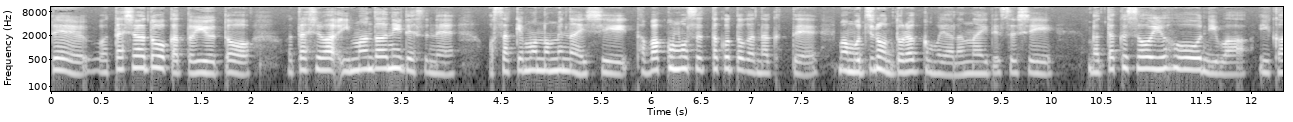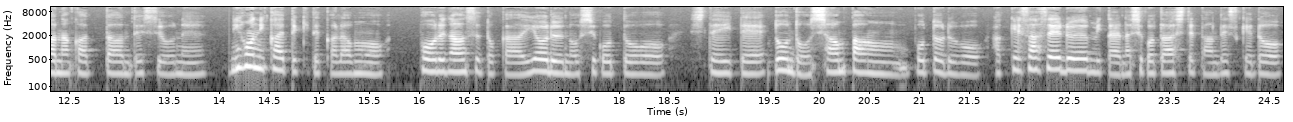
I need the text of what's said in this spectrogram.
で私はどうかというと私は未だにですねお酒も飲めないしタバコも吸ったことがなくてまあもちろんドラッグもやらないですし全くそういう方にはいかなかったんですよね。日本に帰ってきてからもポールダンスとか夜の仕事をしていてどんどんシャンパンボトルを開けさせるみたいな仕事はしてたんですけど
